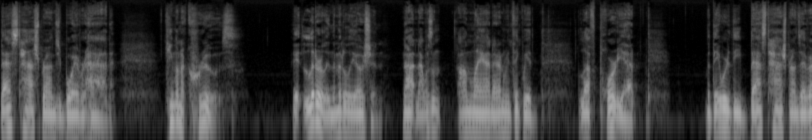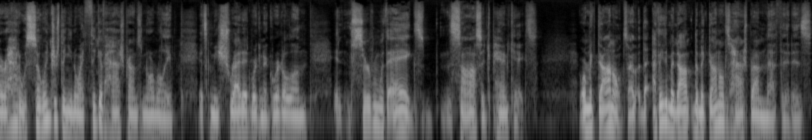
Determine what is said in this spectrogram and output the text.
best hash browns your boy ever had came on a cruise. It literally in the middle of the ocean. Not, and I wasn't on land. I don't even think we had left port yet. But they were the best hash browns I've ever had. It was so interesting. You know, I think of hash browns normally. It's gonna be shredded. We're gonna griddle them and serve them with eggs, sausage, pancakes or McDonald's. I, I think the, the McDonald's hash brown method is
